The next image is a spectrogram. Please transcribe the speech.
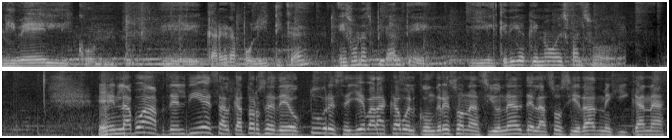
nivel y con eh, carrera política es un aspirante, y el que diga que no es falso. En la UAP, del 10 al 14 de octubre, se llevará a cabo el Congreso Nacional de la Sociedad Mexicana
